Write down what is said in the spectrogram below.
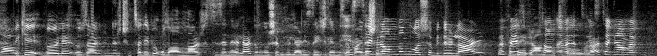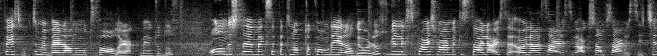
sağ olun. Peki böyle özel günler için talebi olanlar size nerelerden ulaşabilirler izleyicilerimizle paylaşalım? Instagram'dan ulaşabilirler ve Facebook'tan evet olarak. Instagram ve Facebook'ta Müberra'nın Mutfağı olarak mevcuduz. Onun dışında yemeksepeti.com'da yer alıyoruz. Günlük sipariş vermek isterlerse öğlen servisi ve akşam servisi için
